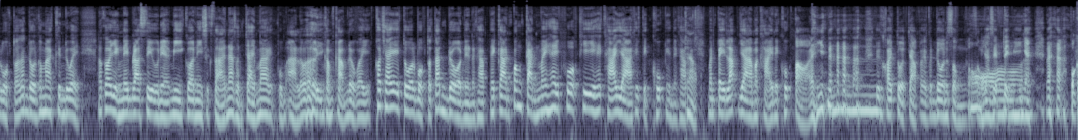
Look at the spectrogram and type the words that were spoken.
ระบบต่อต้านโดรนก็มากขึ้นด้วย แล้วก็อย่างในบราซิลเนี่ยมีกรณีศึกษาน่าสนใจมากผมอ่านแล้วว่าเออยังขำๆเลยว่าเขาใช้ตัวระบบต่อต้านโดรนเนี่ยนะครับในการป้องกันไม่ให้พวกที่ให้ค้ายาที่ติดคุกเนี่ยนะครับครับมันไปรับยามาขายในคุกต่ออะไรอย่างเงี้ยนะคือคอยตรวจจับไอ้โดรนส่งส่งยาเสพติดนี่ไงนะฮะปก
